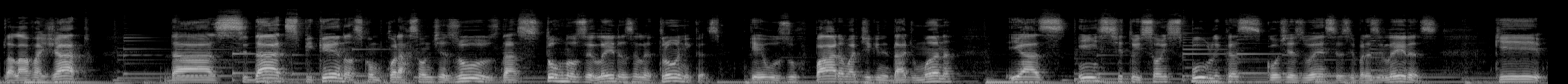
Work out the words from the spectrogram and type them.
da Lava Jato, das cidades pequenas como Coração de Jesus, das tornozeleiras eletrônicas que usurparam a dignidade humana e as instituições públicas corjesuenses e brasileiras, que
